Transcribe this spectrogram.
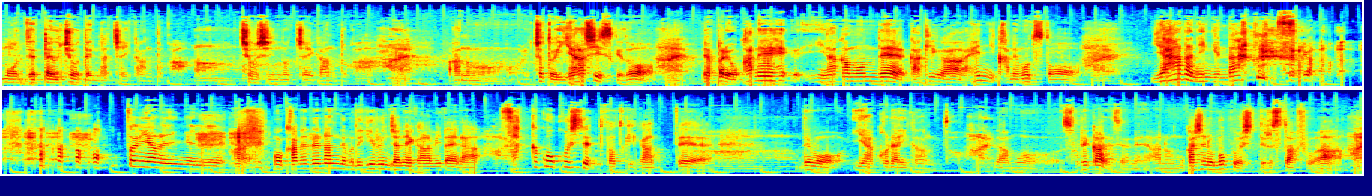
もう絶対有頂天になっちゃいかんとか調子に乗っちゃいかんとかはい。あのちょっといやらしいですけど、はい。やっぱりお金田舎者でガキが変に金持つとはい。嫌な人間になるんですよ。本 当に嫌な人間に、もう金で何でもできるんじゃねえかなみたいな、い。錯覚を起こしてた時があってでもいやこれはいかんと、はい。だもうそれからですよね。あの昔の僕を知ってるスタッフは、は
